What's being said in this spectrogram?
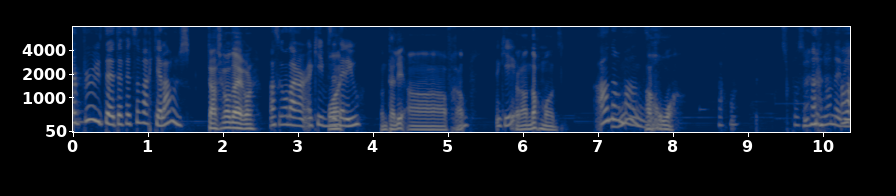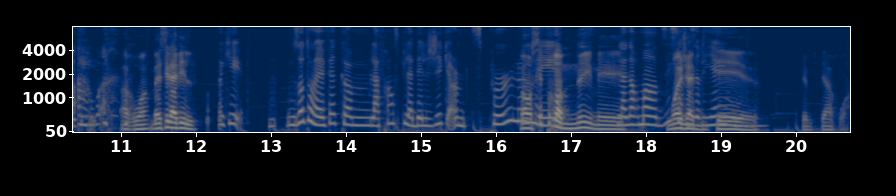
un peu? T'as fait ça vers quel âge? J'étais en secondaire 1. En secondaire 1. OK, vous Ouais. êtes allé où? On est allé en France, OK. on est allé en Normandie, En Normandie. à Rouen. À Rouen. Je suis pas sûre que nous, on avait Ah, été... à Rouen. À Rouen. Ben, c'est la ville. OK. Nous autres, on avait fait comme la France puis la Belgique un petit peu, là, Bon, on s'est promené, mais la Normandie, Moi, ça me dit rien. euh, j'habitais à Rouen.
